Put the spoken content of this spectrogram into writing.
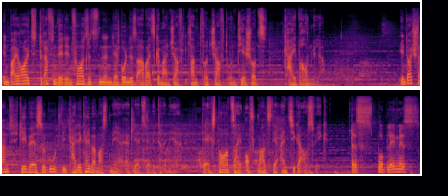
In Bayreuth treffen wir den Vorsitzenden der Bundesarbeitsgemeinschaft Landwirtschaft und Tierschutz, Kai Braunmüller. In Deutschland gäbe es so gut wie keine Kälbermast mehr, erklärt der Veterinär. Der Export sei oftmals der einzige Ausweg. Das Problem ist,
